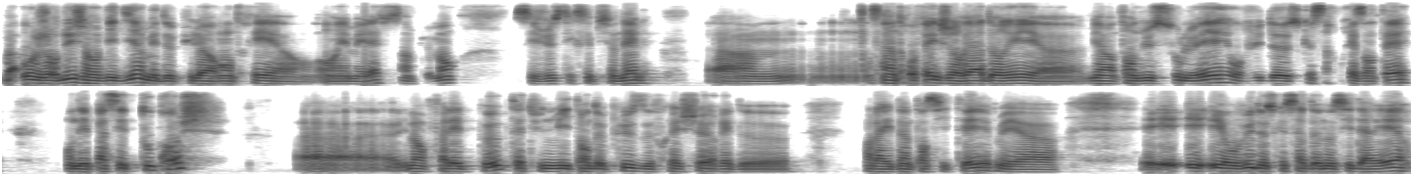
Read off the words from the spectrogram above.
Bah, Aujourd'hui, j'ai envie de dire, mais depuis leur entrée en, en MLS, simplement, c'est juste exceptionnel. Euh, c'est un trophée que j'aurais adoré, euh, bien entendu, soulever au vu de ce que ça représentait. On est passé tout proche. Euh, il en fallait de peu, peut-être une mi-temps de plus de fraîcheur et de voilà et d'intensité, mais et, au vu de ce que ça donne aussi derrière,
